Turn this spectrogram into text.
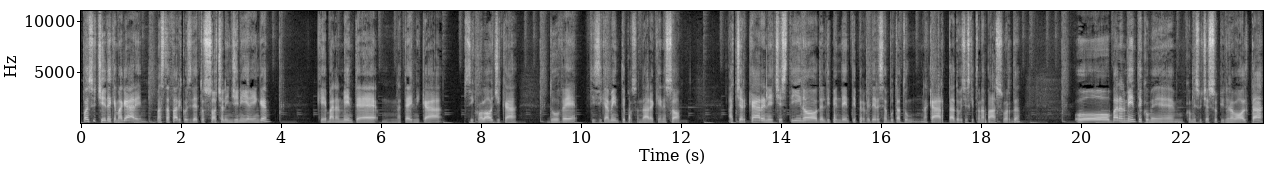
Poi succede che magari basta fare il cosiddetto social engineering, che banalmente è una tecnica psicologica dove fisicamente posso andare, che ne so, a cercare nel cestino del dipendente per vedere se ha buttato una carta dove c'è scritto una password o banalmente come, come è successo più di una volta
